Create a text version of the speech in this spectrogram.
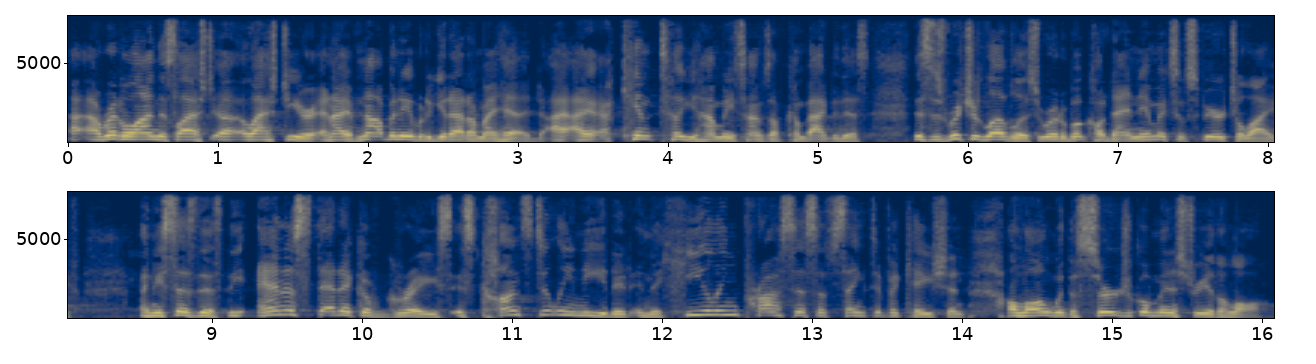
I read a line this last, uh, last year, and I have not been able to get out of my head. I, I, can't tell you how many times I've come back to this. This is Richard Lovelace, who wrote a book called Dynamics of Spiritual Life. And he says this The anesthetic of grace is constantly needed in the healing process of sanctification, along with the surgical ministry of the law.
